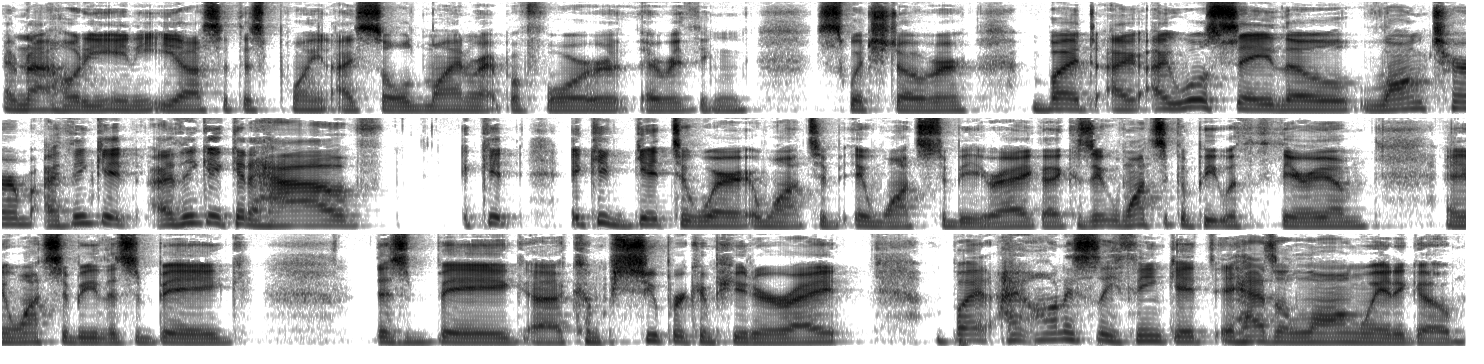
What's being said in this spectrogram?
am not holding any EOS at this point. I sold mine right before everything switched over. But I, I will say though, long term, I think it I think it could have it could it could get to where it wants to it wants to be right because like, it wants to compete with Ethereum and it wants to be this big this big uh, com- supercomputer, right? But I honestly think it, it has a long way to go.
